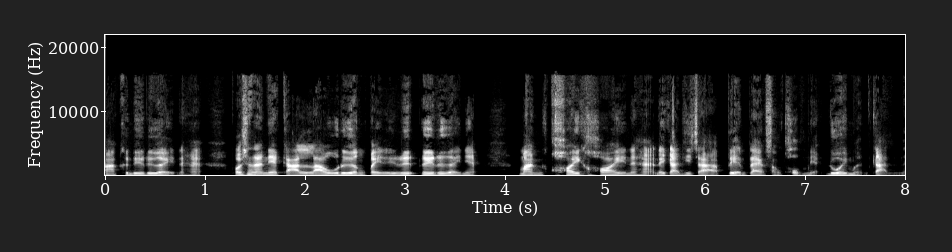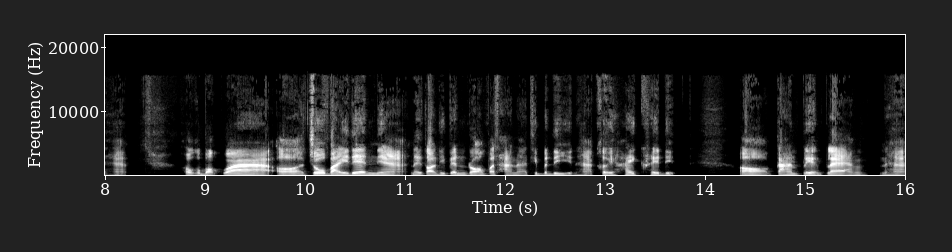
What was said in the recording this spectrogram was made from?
มากขึ้นเรื่อยๆนะฮะเพราะฉะนั้นเนี่ยการเล่าเรื่องไปเรื่อยๆเนี่ย มันค่อยๆนะฮะในการที่จะเปลี่ยนแปลงสังคมเนี่ยด้วยเหมือนกันนะฮะเขาก็บอกว่าเออโจไบเดนเนี่ยในตอนที่เป็นรองประธานาธิบดีนะฮะเคยให้เครดิตออการเปลี่ยนแปลงนะฮะ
